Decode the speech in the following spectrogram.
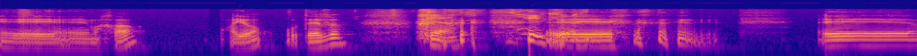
אה, מחר, היום, ווטאבר. כן. אה,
